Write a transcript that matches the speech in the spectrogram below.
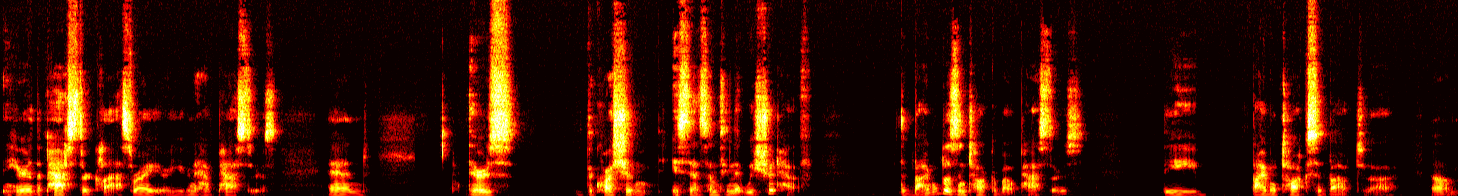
to hear the pastor class right? Or you're going to have pastors. And there's the question is that something that we should have? The bible doesn't talk about pastors. The bible talks about uh, um,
